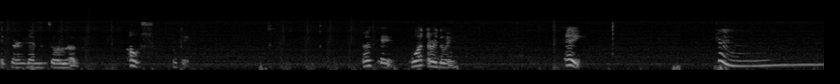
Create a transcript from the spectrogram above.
I turned them into a log. Oh, okay. Okay, what are we doing? Hey! Hmm.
